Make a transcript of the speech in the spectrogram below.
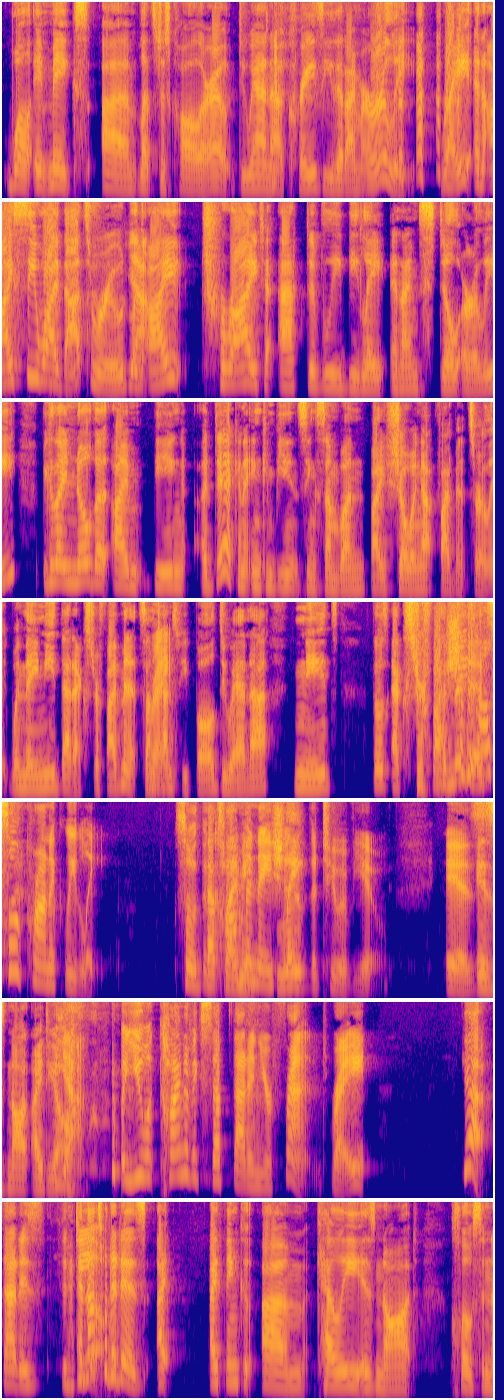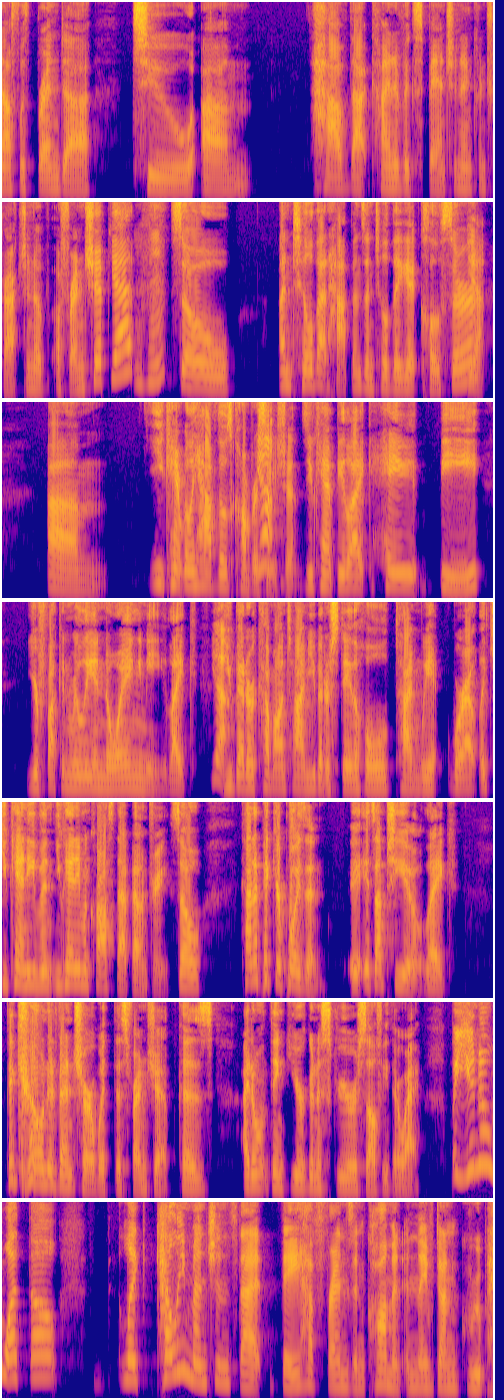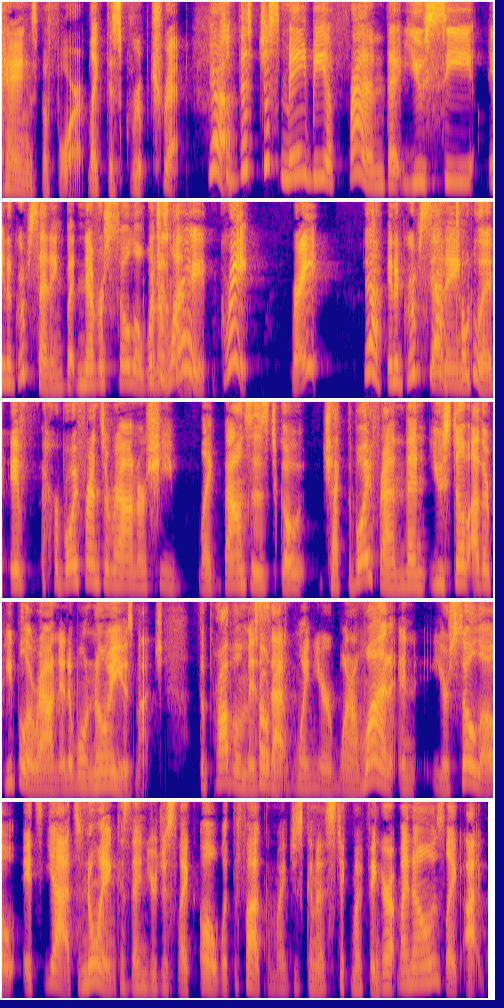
Well, it makes um let's just call her out, Duana, crazy that I'm early, right? And I see why that's rude. Yeah. Like I try to actively be late and I'm still early because I know that I'm being a dick and inconveniencing someone by showing up 5 minutes early when they need that extra 5 minutes. Right. Sometimes people, Duana needs those extra 5 She's minutes also chronically late. So the That's what I mean. combination of the two of you is is not ideal. Yeah. but you kind of accept that in your friend, right? yeah. That is the deal. And that's what it is. I I think um Kelly is not close enough with Brenda to um have that kind of expansion and contraction of a friendship yet. Mhm. So until that happens, until they get closer, Yeah. um, you can't really have those conversations. You can't be like, "Hey, B, you're fucking really annoying me. Like, Yeah. you better come on time. You better stay the whole time we we're out." Like, you can't even you can't even cross that boundary. So, kind of pick your poison. It's up to you. Like, pick your own adventure with this friendship because I don't think you're going to screw yourself either way. But you know what though? Like Kelly mentions that they have friends in common and they've done group hangs before, like this group trip. Yeah, So this just may be a friend that you see in a group setting, but never solo Which is one-on-one. great. Great, right? Yeah. In a group Yeah, setting, totally. If her boyfriend's around or she like bounces to go check the boyfriend, then you still have other people around and it won't annoy you as much. The problem is Totally. that when you're one on one and you're solo, it's yeah, it's annoying because then you're just like, oh, what the fuck? Am I just gonna stick my finger up my nose? Like I,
